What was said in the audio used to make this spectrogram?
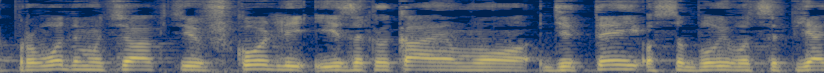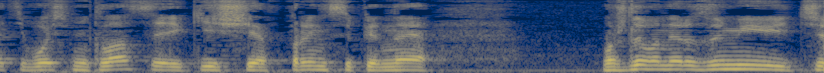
проводимо цю акцію в школі і закликаємо дітей, особливо це 5-8 класи, які ще в принципі не можливо не розуміють,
